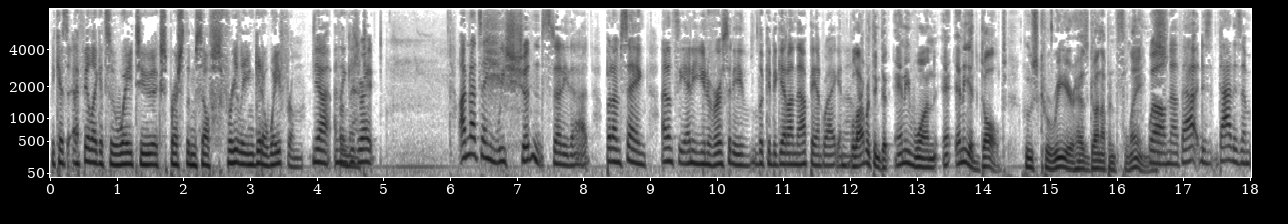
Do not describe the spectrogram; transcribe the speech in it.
Because I feel like it's a way to express themselves freely and get away from. Yeah, I from think he's right. I'm not saying we shouldn't study that, but I'm saying I don't see any university looking to get on that bandwagon. Well, I would think that anyone, any adult whose career has gone up in flames. Well, now that is that is a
